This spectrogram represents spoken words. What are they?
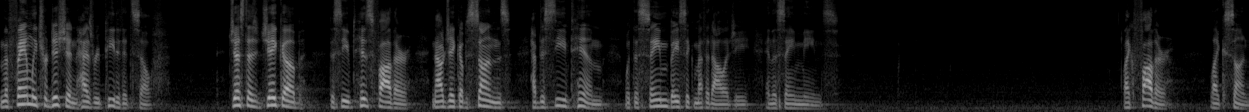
And the family tradition has repeated itself. Just as Jacob deceived his father, now Jacob's sons have deceived him with the same basic methodology and the same means. Like father, like son.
